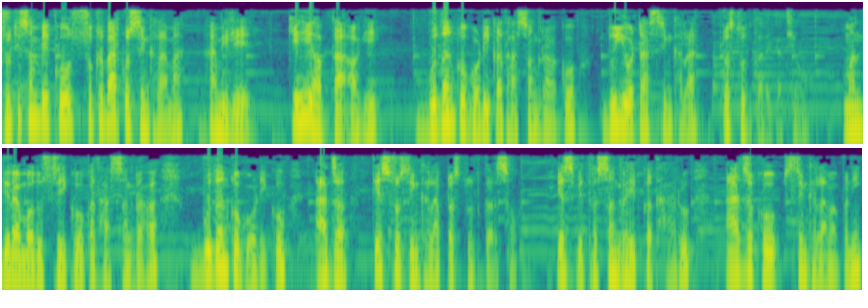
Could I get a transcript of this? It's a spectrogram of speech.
श्रुति सम्वेकको शुक्रबारको श्रृङ्खलामा हामीले केही हप्ता अघि बुधनको घोडी कथा संग्रहको दुईवटा श्रृङ्खला प्रस्तुत गरेका थियौं। मन्दिरा मधुश्रीको कथा संग्रह बुधनको घोडीको आज तेस्रो श्रृङ्खला प्रस्तुत गर्छौं। यसभित्र संग्रहित कथाहरू आजको श्रृङ्खलामा पनि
